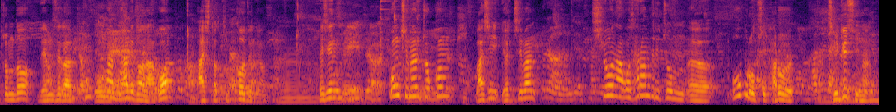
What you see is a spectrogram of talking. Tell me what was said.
좀 더 냄새가 콩콩한 향이 더 나고 맛이 더 깊거든요. 대신 꽁치는 조금 맛이 였지만 시원하고 사람들이 좀 어, 호불호 없이 바로 즐길 수 있는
